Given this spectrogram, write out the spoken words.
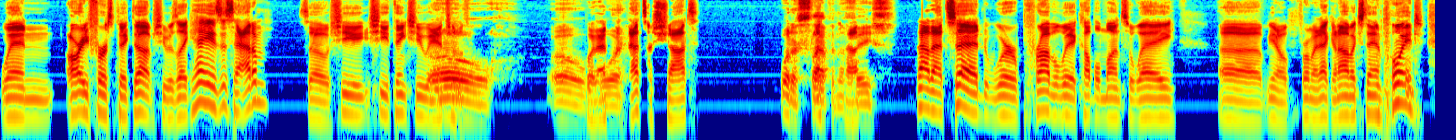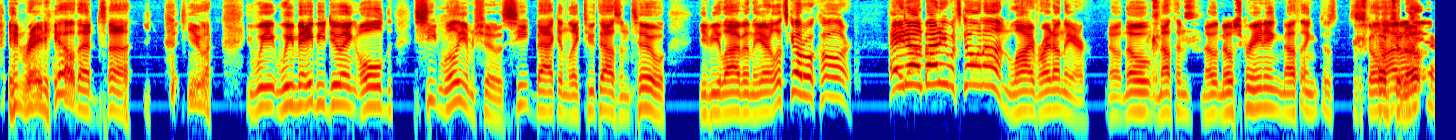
when Ari first picked up, she was like, "Hey, is this Adam?" So she she thinks you answered. oh, oh Well, boy, that, that's a shot. what a slap in the uh, face! Now that said, we're probably a couple months away. Uh, you know, from an economic standpoint in radio, that uh, you we we may be doing old Seat Williams shows. Seat back in like 2002, you'd be live on the air. Let's go to a caller. Hey, doing, buddy? What's going on? Live right on the air. No, no, nothing. No, no screening. Nothing. Just just go Punch live it on the up. air.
